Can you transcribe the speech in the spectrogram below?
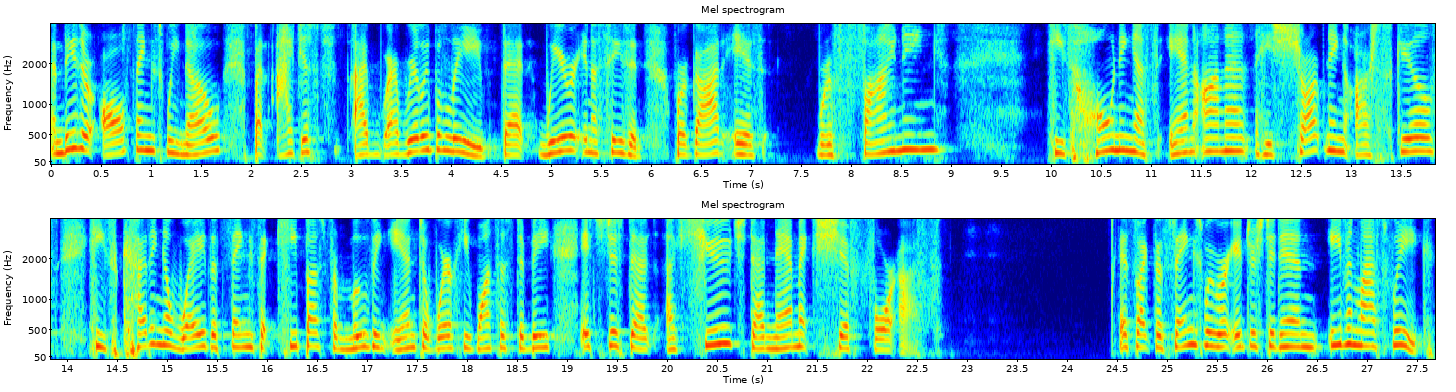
And these are all things we know, but I just, I, I really believe that we're in a season where God is refining He's honing us in on us. He's sharpening our skills. He's cutting away the things that keep us from moving into where He wants us to be. It's just a, a huge dynamic shift for us. It's like the things we were interested in even last week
